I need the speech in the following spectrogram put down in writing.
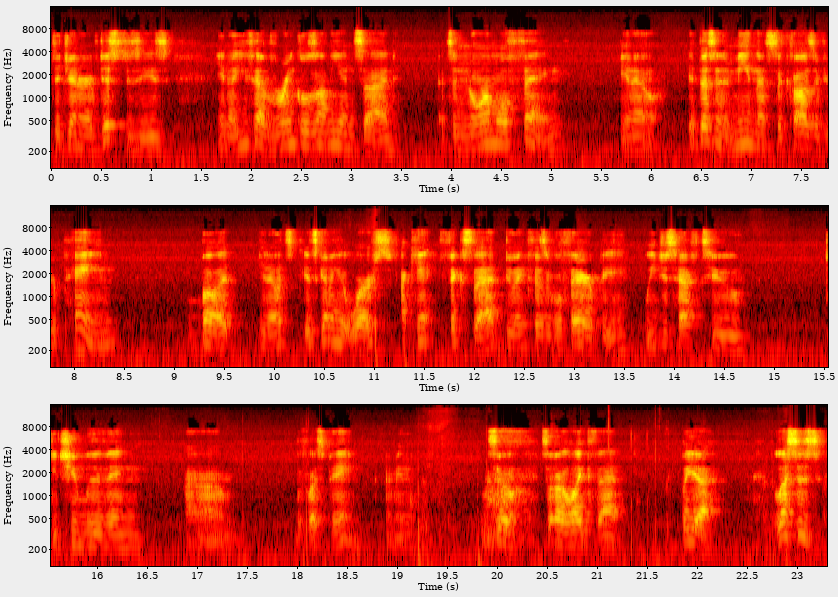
degenerative disc disease. You know, you have wrinkles on the inside. That's a normal thing. You know, it doesn't mean that's the cause of your pain, but you know, it's it's going to get worse. I can't fix that doing physical therapy. We just have to get you moving um, with less pain. I mean, so so I like that. But yeah, less is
